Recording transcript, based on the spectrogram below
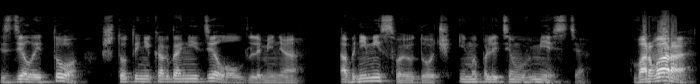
«Сделай то, что ты никогда не делал для меня. Обними свою дочь, и мы полетим вместе». «Варвара!»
